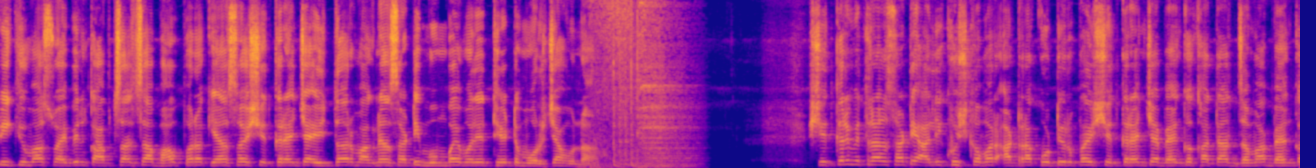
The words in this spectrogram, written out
पीक विमा सोयाबीन कापसाचा भाव फरक यासह शेतकऱ्यांच्या इतर मागण्यांसाठी मुंबईमध्ये थेट मोर्चा होणार. शेतकरी मित्रांसाठी आली खुशखबर. अठरा कोटी रुपये शेतकऱ्यांच्या बँक खात्यात जमा. बँक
